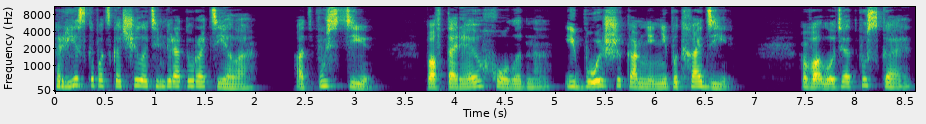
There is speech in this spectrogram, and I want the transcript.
резко подскочила температура тела. «Отпусти!» Повторяю холодно. «И больше ко мне не подходи!» Володя отпускает.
